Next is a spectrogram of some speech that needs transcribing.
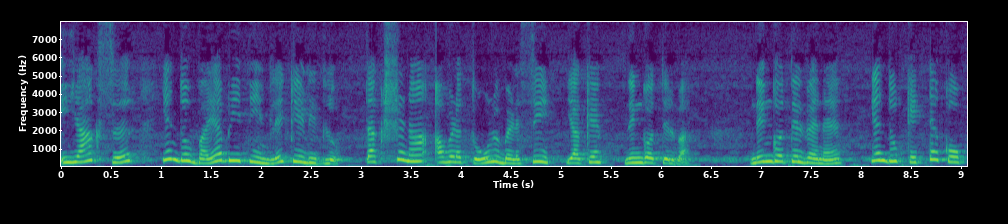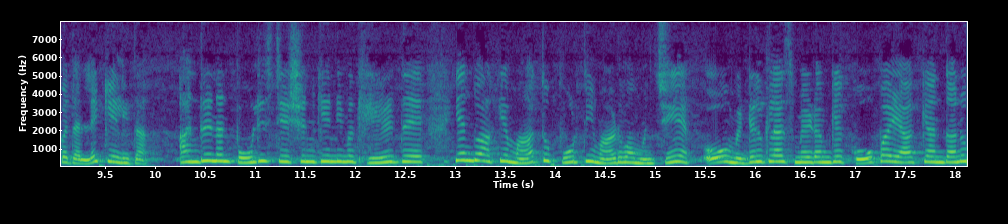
ಯಾಕೆ ಸರ್? ಎಂದು ಭಯಭೀತಿಯಿಂದಲೇ ಕೇಳಿದ್ಲು. ತಕ್ಷಣ ಅವಳ ತೋಳು ಬೆಳೆಸಿ, ಯಾಕೆ? ನಿಂಗೊತ್ತಿಲ್ವಾ? ನಿಂಗೊತ್ತಿಲ್ವೇನೆ? ಎಂದು ಕೆಟ್ಟ ಕೋಪದಲ್ಲೇ ಕೇಳಿದ. ಅಂದರೆ ನಾನು ಪೊಲೀಸ್ ಸ್ಟೇಷನ್ಗೆ ನಿಮಗೆ ಹೇಳಿದೆ ಎಂದು ಆಕೆ ಮಾತು ಪೂರ್ತಿ ಮಾಡುವ ಮುಂಚೆಯೇ, ಓ ಮಿಡಲ್ ಕ್ಲಾಸ್ ಮೇಡಮ್ಗೆ ಕೋಪ ಯಾಕೆ ಅಂತಾನೂ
